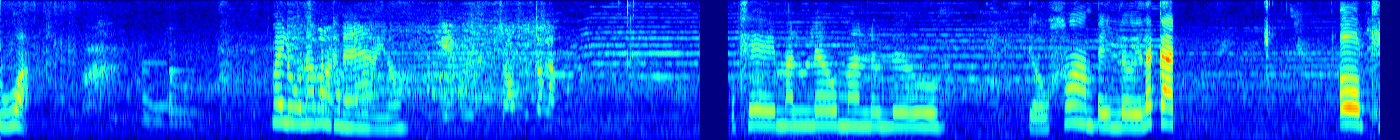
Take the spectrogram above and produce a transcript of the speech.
รู้อะ ไม่รู้นะมันทำยังไงเนาะเกมมือถือจอมยุทธกำลังโอเค มาเร็วมาเร็วๆเดี๋ยวข้ามไปเลยละกัน โอเค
